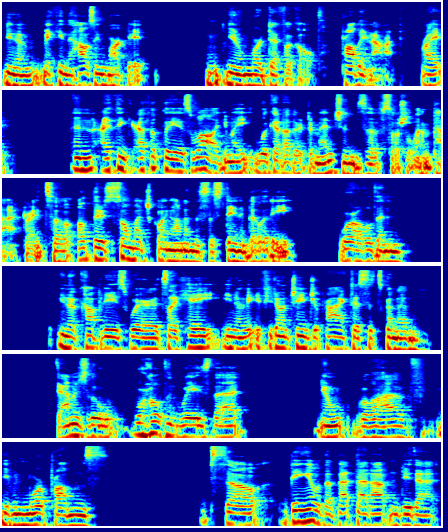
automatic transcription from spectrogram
you know, making the housing market, you know, more difficult? Probably not, right? And I think ethically as well, you might look at other dimensions of social impact, right? So oh, there's so much going on in the sustainability world and you know companies where it's like hey you know if you don't change your practice it's going to damage the world in ways that you know will have even more problems so being able to vet that out and do that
